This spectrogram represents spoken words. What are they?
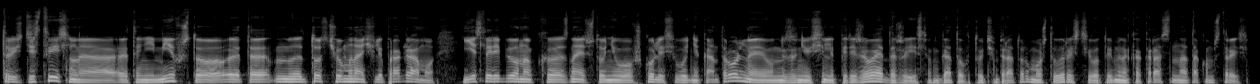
То есть действительно это не миф, что это то, с чего мы начали программу. Если ребенок знает, что у него в школе сегодня контрольная, и он из-за нее сильно переживает, даже если он готов, то температура может вырасти вот именно как раз на таком стрессе.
